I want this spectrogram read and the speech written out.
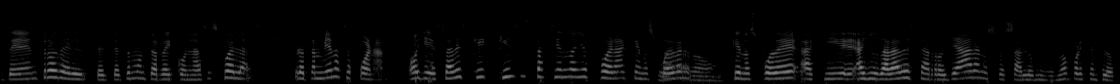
dentro del, del TEC de Monterrey con las escuelas, pero también hacia afuera. Oye, ¿sabes qué? ¿Qué se está haciendo allá afuera que nos, puede, que nos puede aquí ayudar a desarrollar a nuestros alumnos? ¿no? Por ejemplo,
